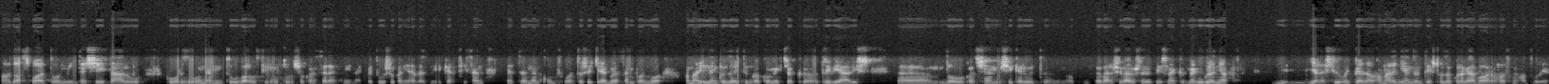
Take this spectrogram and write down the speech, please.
az aszfalton, mint egy sétáló korzó nem túl valószínű, hogy túl sokan szeretnének, vagy túl sokan élveznék ezt, hiszen egyszerűen nem komfortos. Úgyhogy ebből a szempontból, ha már innen közelítünk, akkor még csak triviális dolgokat sem sikerült a fővárosi városvezetésnek megugrania. Jelesül, hogy például, ha már egy ilyen döntést hoz, akkor legalább arra használható legyen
